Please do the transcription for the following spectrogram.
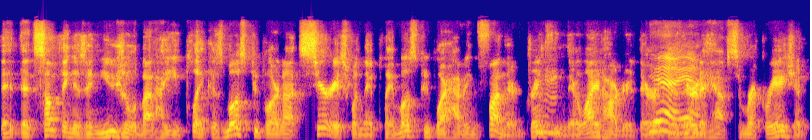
that, that something is unusual about how you play because most people are not serious when they play. Most people are having fun. They're drinking mm-hmm. they're lighthearted they're, yeah, they're there yeah. to have some recreation.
